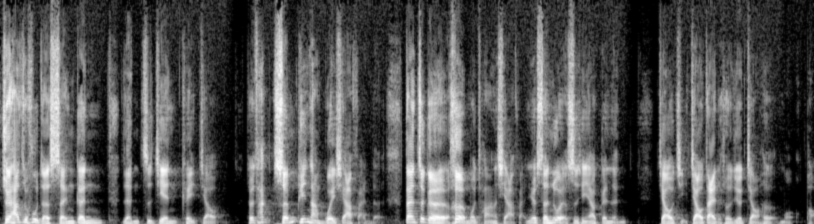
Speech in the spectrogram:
所以他是负责神跟人之间可以交。所以他神平常不会下凡的，但这个赫尔墨常常下凡，因为神如果有事情要跟人交际交代的时候，就叫赫尔墨跑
